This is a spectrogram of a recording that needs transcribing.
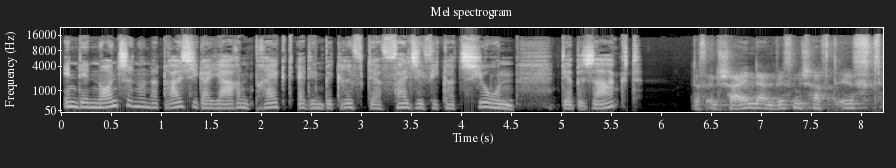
In den 1930er Jahren prägt er den Begriff der Falsifikation, der besagt, das Entscheidende an Wissenschaft ist,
